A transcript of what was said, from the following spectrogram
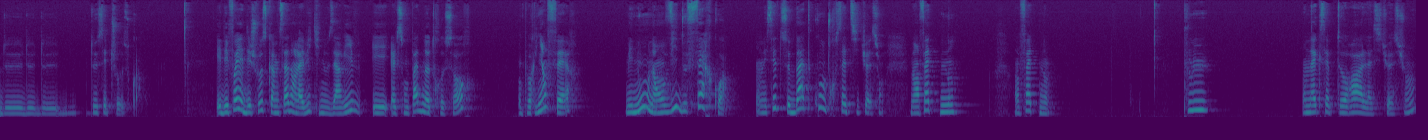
de, de, cette chose. Quoi. Et des fois, il y a des choses comme ça dans la vie qui nous arrivent et elles ne sont pas de notre sort. On peut rien faire, mais nous, on a envie de faire quoi. On essaie de se battre contre cette situation. Mais en fait, non. En fait, non. Plus on acceptera la situation,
